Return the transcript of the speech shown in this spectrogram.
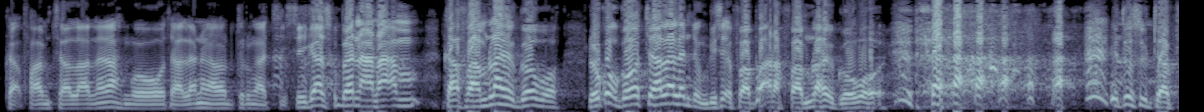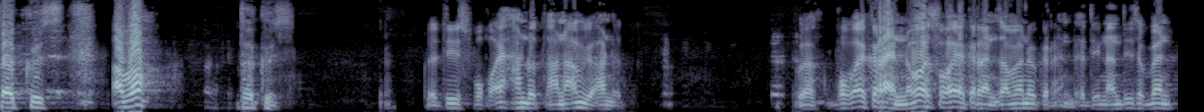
Gak paham jalan lah, nggak jalan nggak turun ngaji. Sehingga sebenarnya anak em gak paham lah ya gue. Lo kok gue jalan dong? Bisa bapak rafam paham lah ya gue. Itu sudah bagus. Apa? Bagus. Berarti pokoknya anut anak ya anut. Wah, pokoknya keren, wah, pokoknya keren, sama nu keren. Jadi nanti sebenarnya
